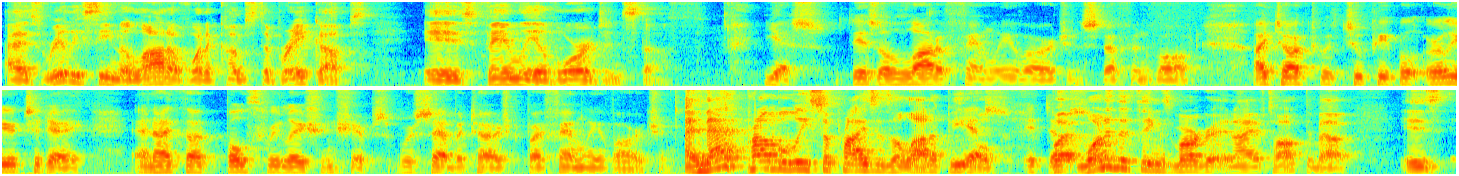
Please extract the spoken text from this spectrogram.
has really seen a lot of when it comes to breakups is family of origin stuff. Yes, there's a lot of family of origin stuff involved. I talked with two people earlier today, and I thought both relationships were sabotaged by family of origin. And that probably surprises a lot of people. Yes, it does. But one of the things Margaret and I have talked about is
